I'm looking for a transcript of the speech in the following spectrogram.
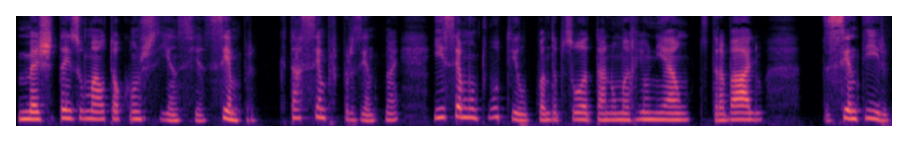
Mas tens uma autoconsciência, sempre, que está sempre presente, não é? E isso é muito útil quando a pessoa está numa reunião de trabalho, de sentir,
